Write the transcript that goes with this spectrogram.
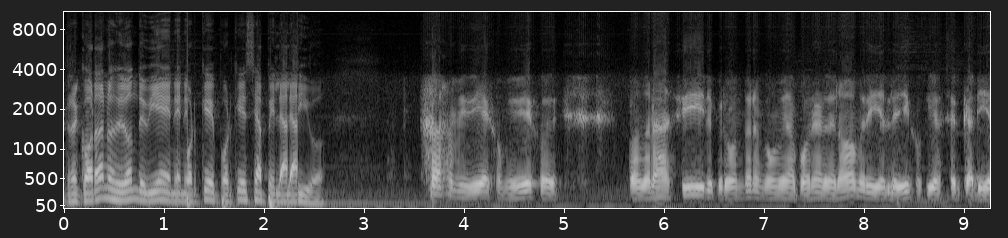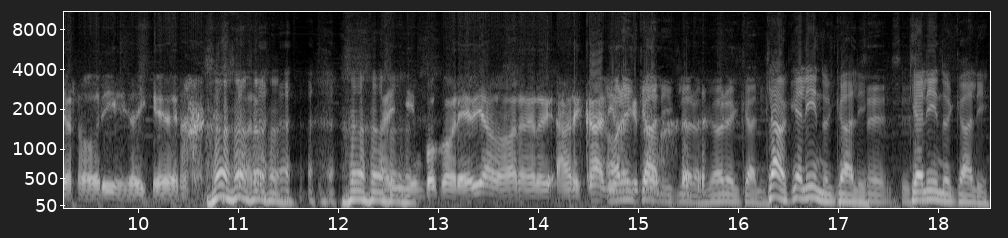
Recordanos de dónde viene, por qué, por qué ese apelativo. Ah, mi viejo, mi viejo, de- cuando nací le preguntaron cómo me iba a poner de nombre y él le dijo que iba a ser Calidad Rodríguez, y ahí quedé, ¿no? Ahora, ahí un poco abreviado, ahora, ahora es Cali. Ahora el todo. Cali, claro, ahora el Cali. Claro, qué lindo el Cali. Sí, sí, qué sí. lindo el Cali.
